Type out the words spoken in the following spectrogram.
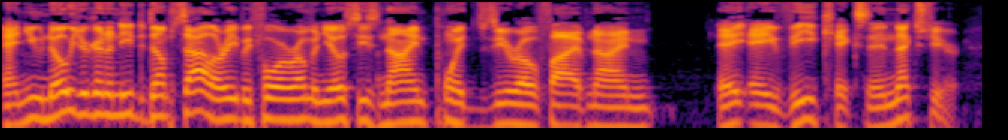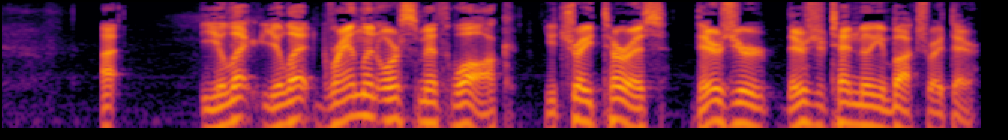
And you know you're going to need to dump salary before Roman Josi's 9.059 AAV kicks in next year. Uh, you let you let Granlund or Smith walk. You trade Turris. There's your there's your 10 million bucks right there.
